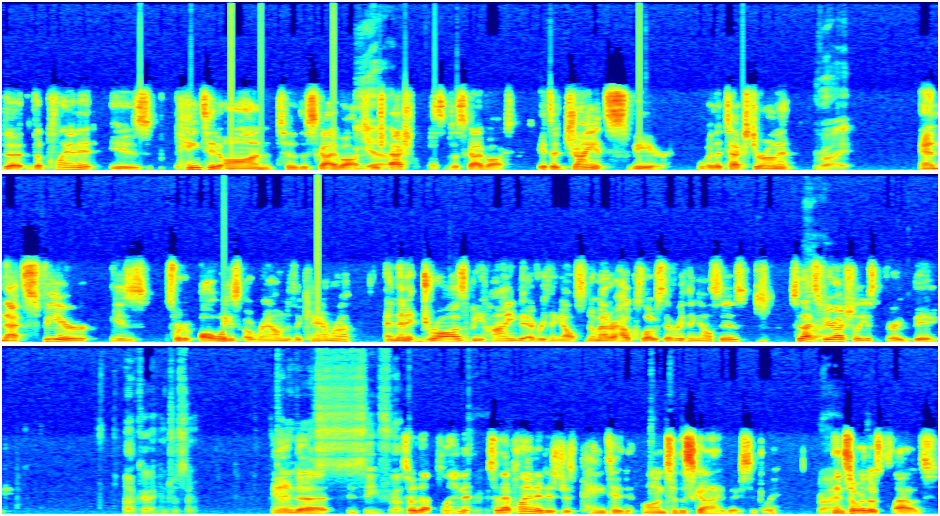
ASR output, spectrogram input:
the the planet is painted on to the skybox, which actually isn't a skybox. It's a giant sphere with a texture on it, Right. and that sphere is sort of always around the camera, and then it draws behind everything else, no matter how close everything else is. So that Right. sphere actually isn't very big, Okay. Interesting. and uh, so that planet so that planet is just painted onto the sky basically, Right. and so are those clouds.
